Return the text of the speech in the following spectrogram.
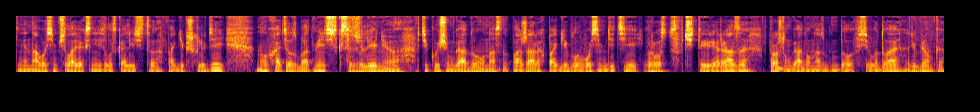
на 8 человек снизилось количество погибших людей. Ну, хотелось бы отметить, к сожалению, в текущем году у нас на пожарах погибло 8 детей. В рост в 4 раза. В прошлом году у нас было всего 2 ребенка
